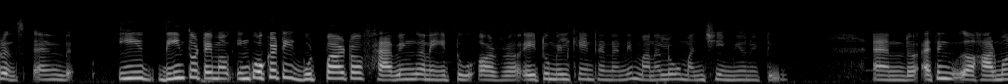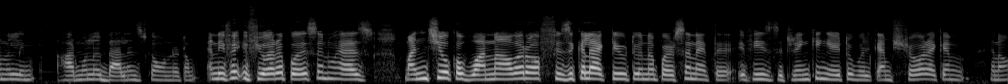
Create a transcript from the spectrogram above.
డిఫరెన్స్ అండ్ ఈ దీంతో టైం ఇంకొకటి good part of having an A two or A two milk ఏంటంటే మనలో మంచి immunity and I think hormonal hormonal బ్యాలెన్స్డ్గా ఉండటం. And if if you are a person who has మంచి ఒక one hour of physical activity ఉన్న పర్సన్ అయితే if is drinking A two milk I'm sure I can you know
